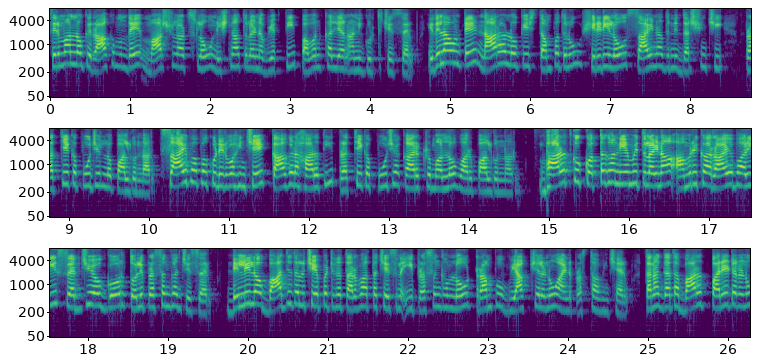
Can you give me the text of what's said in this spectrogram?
సినిమాల్లోకి రాకముందే మార్షల్ ఆర్ట్స్లో నిష్ణాతులైన వ్యక్తి పవన్ కళ్యాణ్ అని గుర్తు చేశారు. ఇదిలా ఉంటే నారా లోకేష్ దంపతులు షిరిడిలో సాయినాథుని దర్శించి ప్రత్యేక పూజల్లో పాల్గొన్నారు. సాయిబాబాకు నిర్వహించే కాగడ హారతి ప్రత్యేక పూజా కార్యక్రమాల్లో వారు పాల్గొన్నారు. భారత్కు కొత్తగా నియమితులైన అమెరికా రాయబారి సెర్జియో గోర్ తొలి ప్రసంగం చేశారు. ఢిల్లీలో బాధ్యతలు చేపట్టిన తర్వాత చేసిన ఈ ప్రసంగంలో ట్రంప్ వ్యాఖ్యలను ఆయన ప్రస్తావించారు. తన గత భారత్ పర్యటనను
